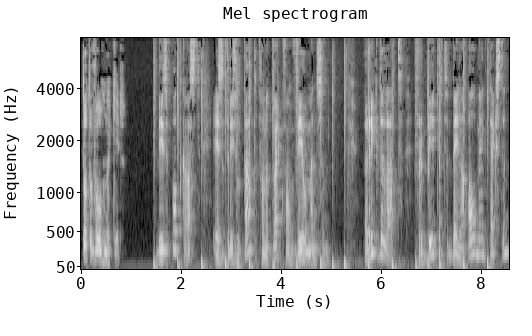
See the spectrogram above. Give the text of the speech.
Tot de volgende keer. Deze podcast is het resultaat van het werk van veel mensen. Rick de Laat verbetert bijna al mijn teksten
